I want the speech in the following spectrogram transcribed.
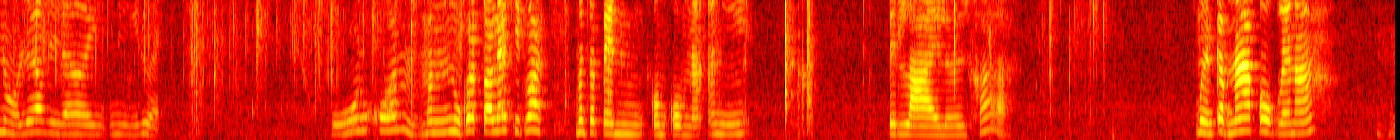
หนูเลือกเลยนี้ด้วยโอ้ทุกคนมันหนูก็ตอนแรกคิดว่า มันจะเป็นกลมๆนะ อันนี้ เป็นลายเลยค่ะ เหมือนกับหน้าปกเลยนะอือฮึ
